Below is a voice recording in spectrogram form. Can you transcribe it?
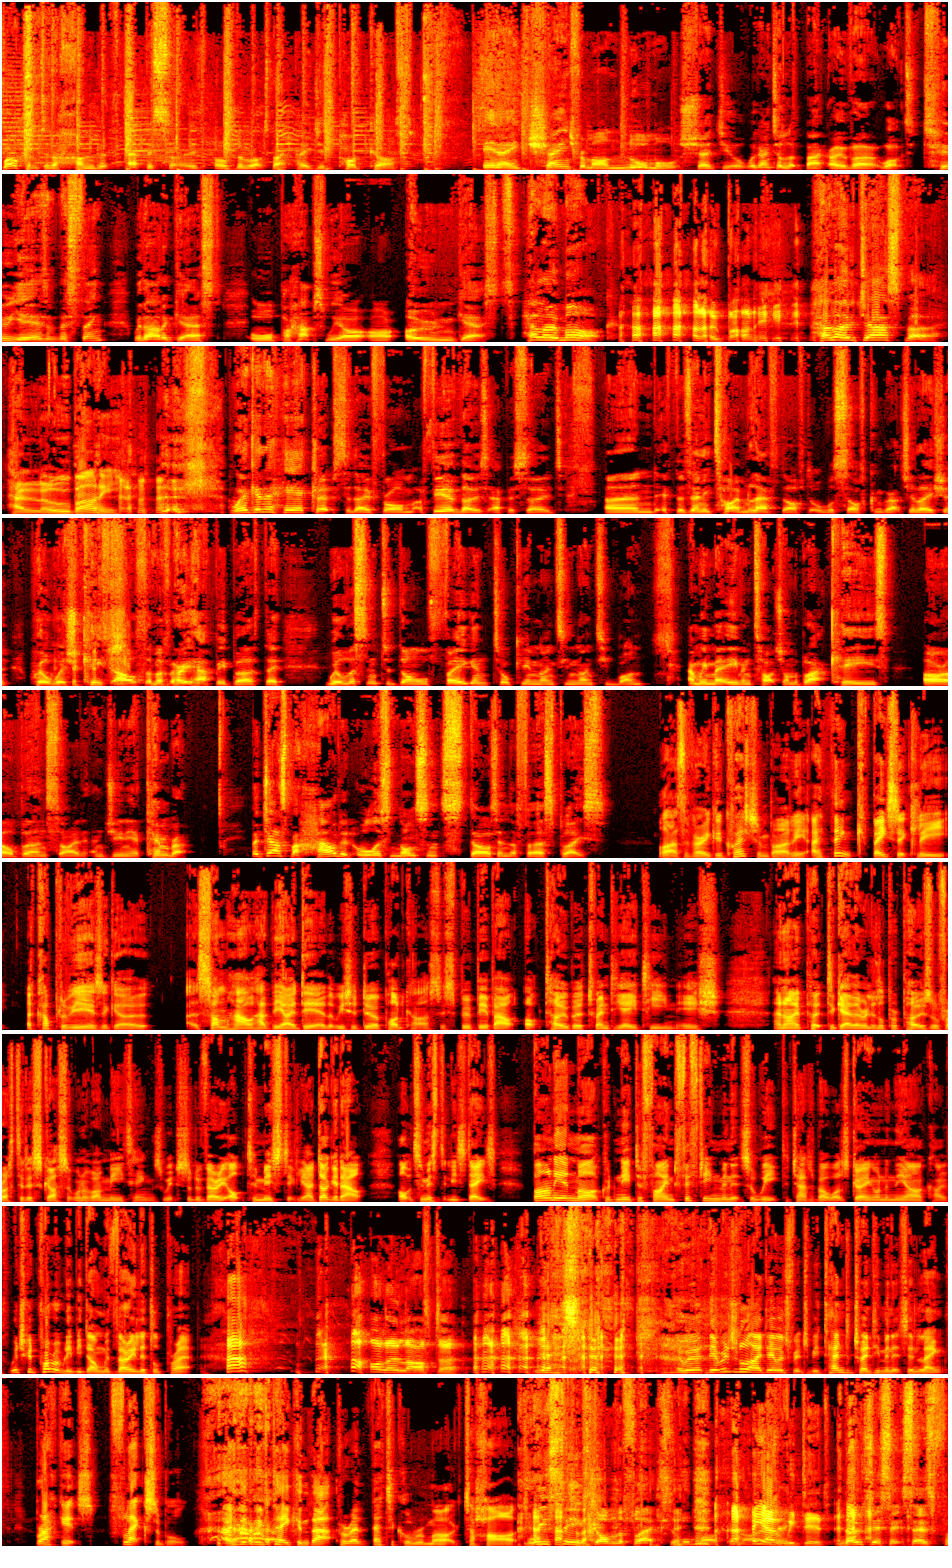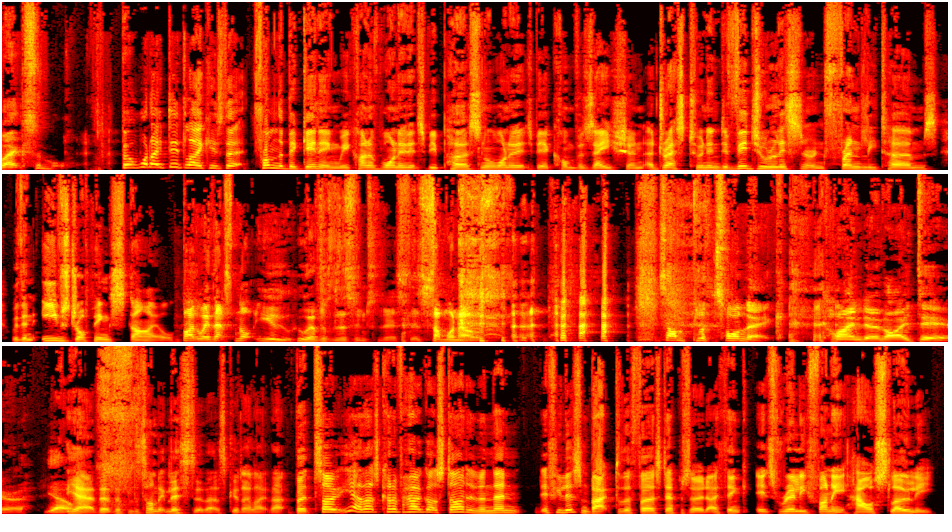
Welcome to the 100th episode of the Rocks Back Pages podcast. In a change from our normal schedule, we're going to look back over what, two years of this thing without a guest, or perhaps we are our own guests. Hello, Mark. Hello, Barney. Hello, Jasper. Hello, Barney. We're going to hear clips today from a few of those episodes. And if there's any time left after all the self congratulation, we'll wish Keith Altham a very happy birthday. We'll listen to Donald Fagen talking in 1991, and we may even touch on the Black Keys, R.L. Burnside, and Junior Kimbrough. But Jasper, how did all this nonsense start in the first place? Well, that's a very good question, Barney. I think basically a couple of years ago, somehow had the idea that we should do a podcast. This would be about October 2018 ish. And I put together a little proposal for us to discuss at one of our meetings, which sort of very optimistically, I dug it out, optimistically states Barney and Mark would need to find 15 minutes a week to chat about what's going on in the archive, which could probably be done with very little prep. Hollow laughter. yes. the original idea was for it to be 10 to 20 minutes in length, brackets, flexible. I think we've taken that parenthetical remark to heart. We seized on the flexible, Mark and I. yeah, we did. Notice it says flexible. But what I did like is that from the beginning, we kind of wanted it to be personal, wanted it to be a conversation addressed to an individual listener in friendly terms with an eavesdropping style. By the way, that's not you, whoever's listening to this. It's someone else. Some platonic kind of idea. Yeah. Yeah, the, the platonic listener. That's good. I like that. But so, yeah, that's kind of how it got started. And then if you listen back to the first episode, I think it's really funny how slowly,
